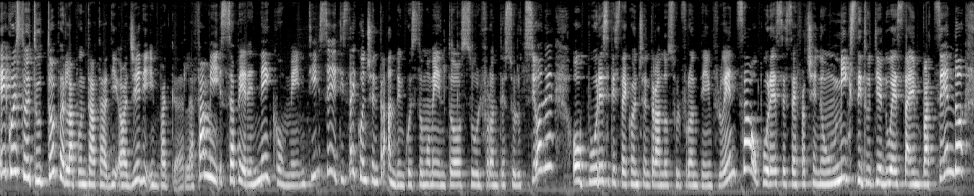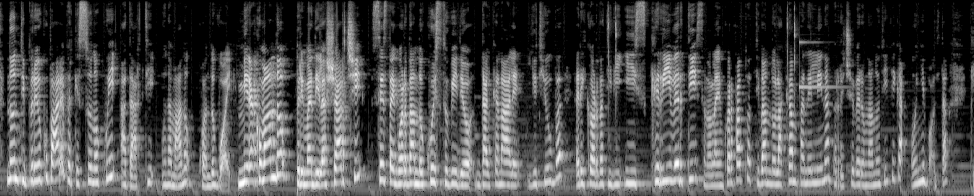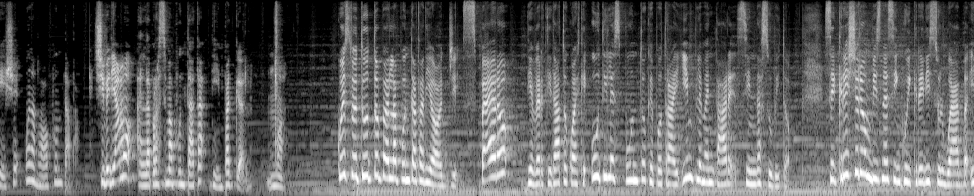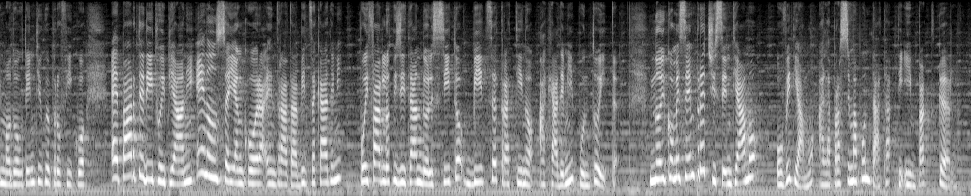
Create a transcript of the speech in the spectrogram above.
E questo è tutto per la puntata di oggi di Impact Girl. Fammi sapere nei commenti se ti stai concentrando in questo momento sul fronte soluzione, oppure se ti stai concentrando sul fronte influenza, oppure se stai facendo un mix di tutti e due e stai impazzendo. Non ti preoccupare perché sono qui a darti una mano quando vuoi. Mi raccomando, prima di lasciarci, se stai guardando questo video dal canale YouTube, ricordati di iscriverti, se non l'hai ancora fatto, attivando la campanellina per ricevere una notifica ogni volta che esce una nuova nuova puntata. Ci vediamo alla prossima puntata di Impact Girl. Questo è tutto per la puntata di oggi. Spero di averti dato qualche utile spunto che potrai implementare sin da subito. Se crescere un business in cui credi sul web in modo autentico e proficuo è parte dei tuoi piani e non sei ancora entrata a Biz Academy, puoi farlo visitando il sito biz-academy.it. Noi come sempre ci sentiamo o vediamo alla prossima puntata di Impact Girl.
